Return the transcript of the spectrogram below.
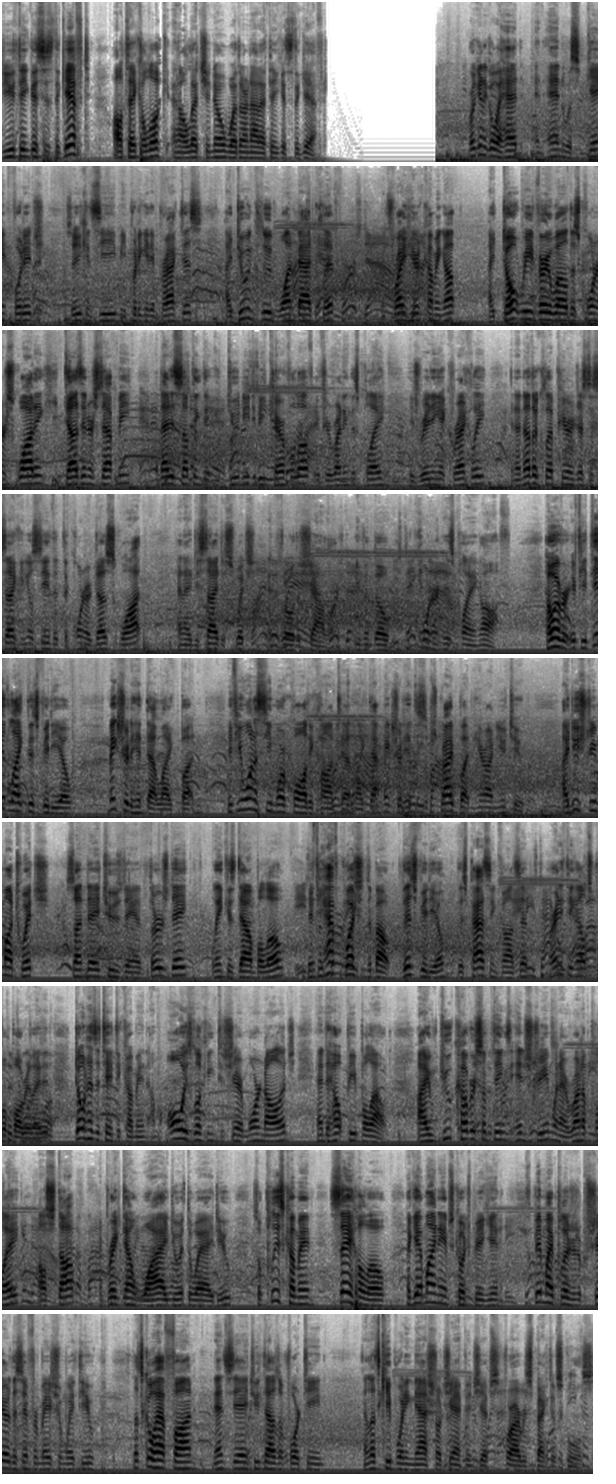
do you think this is the gift? I'll take a look and I'll let you know whether or not I think it's the gift. We're going to go ahead and end with some game footage so you can see me putting it in practice. I do include one bad clip. It's right here coming up. I don't read very well this corner squatting. He does intercept me, and that is something that you do need to be careful of if you're running this play, is reading it correctly. In another clip here in just a second, you'll see that the corner does squat, and I decide to switch and throw the shallow, even though the corner is playing off. However, if you did like this video, make sure to hit that like button. If you want to see more quality content like that, make sure to hit the subscribe button here on YouTube. I do stream on Twitch Sunday, Tuesday, and Thursday. Link is down below. If you have questions about this video, this passing concept, or anything else football related, don't hesitate to come in. I'm always looking to share more knowledge and to help people out. I do cover some things in stream when I run a play. I'll stop and break down why I do it the way I do. So please come in, say hello. Again, my name's Coach Biggien. It's been my pleasure to share this information with you. Let's go have fun in NCAA 2014 and let's keep winning national championships for our respective schools.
